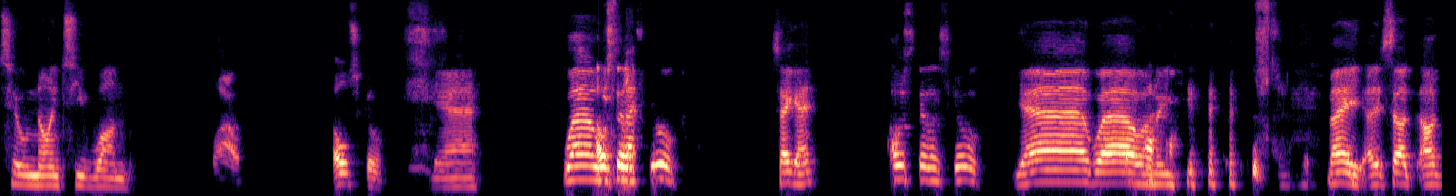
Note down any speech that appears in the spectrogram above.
till 91. Wow. Old school. Yeah. Well, I was still in school. say again. I was still in school. Yeah, well, I mean, mate, it's I, I,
